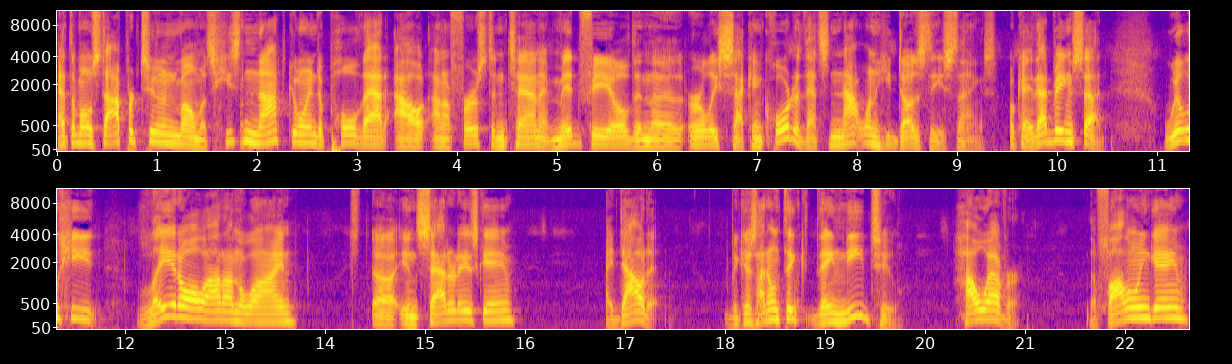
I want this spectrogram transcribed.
at the most opportune moments. He's not going to pull that out on a first and 10 at midfield in the early second quarter. That's not when he does these things. Okay, that being said, will he lay it all out on the line uh, in Saturday's game? I doubt it because I don't think they need to. However, the following game,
